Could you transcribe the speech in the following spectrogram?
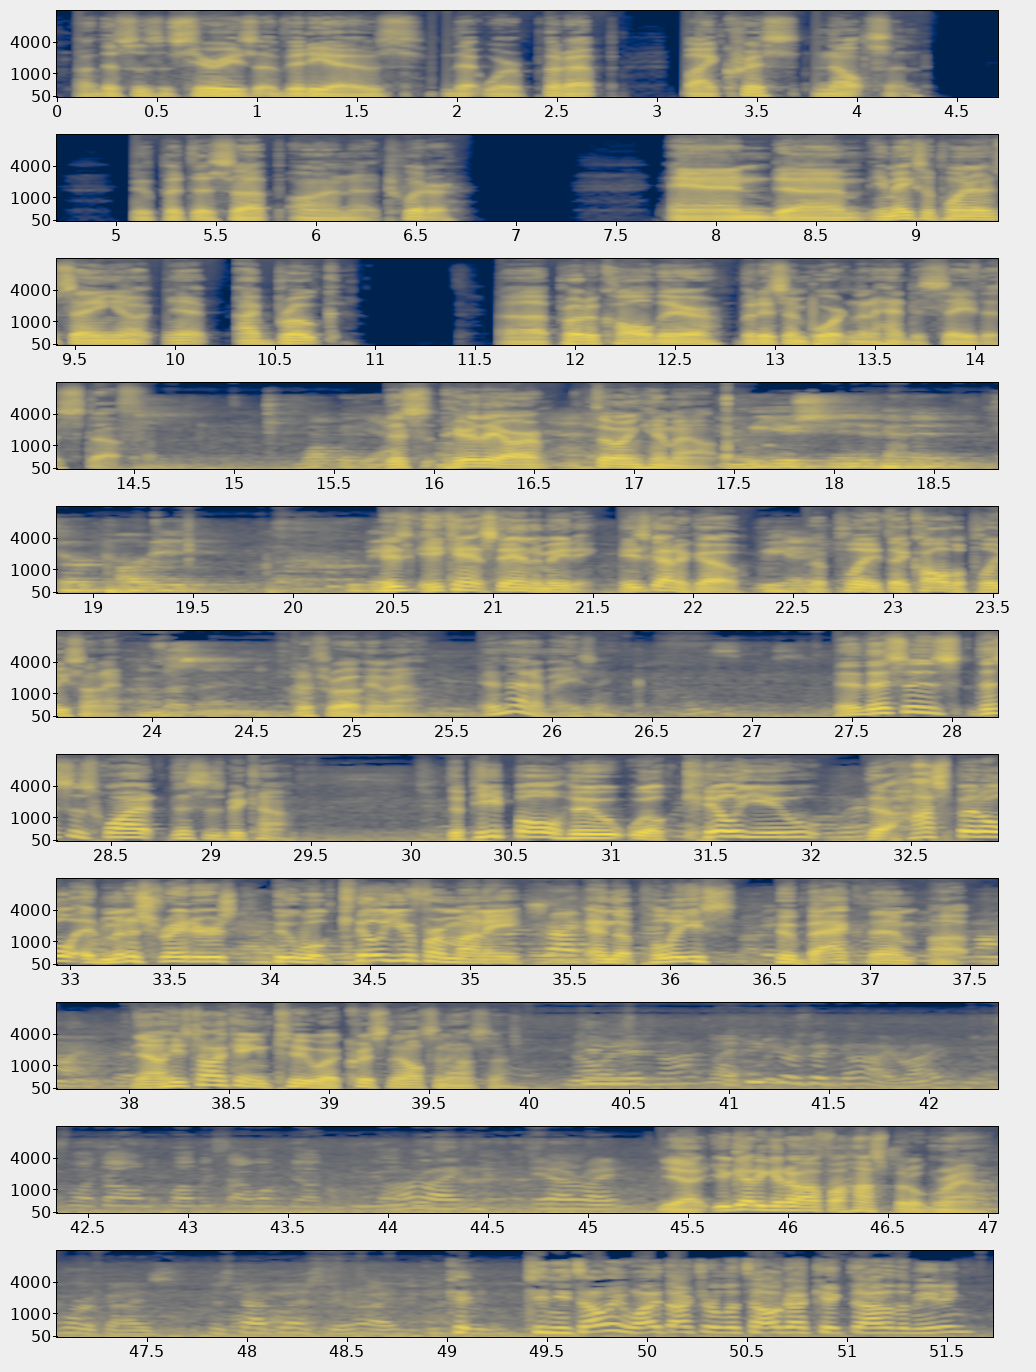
uh, this is a series of videos that were put up by Chris Nelson, who put this up on uh, Twitter. And um, he makes a point of saying, you know, yeah, I broke uh, protocol there, but it's important that I had to say this stuff. What would the This here they are throwing him out. And we used an independent third party He's, he can't stay in the meeting. He's got to go. The police they call the police on him to throw him out. Isn't that amazing? This is this is what this has become. The people who will kill you, the hospital administrators who will kill you for money, and the police who back them up. Now he's talking to uh, Chris Nelson outside. No, it is not. I think you're a good guy, right? You just watch out on the public sidewalk. Yeah, you got All this. right. Yeah, all right. Yeah, you got to get off a hospital ground. Good work, guys. Just God bless you. All right. Can, can you tell me why Dr. Littell got kicked out of the meeting?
